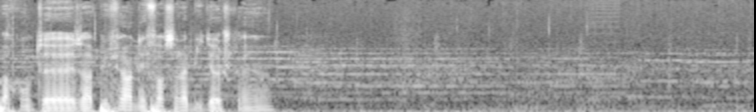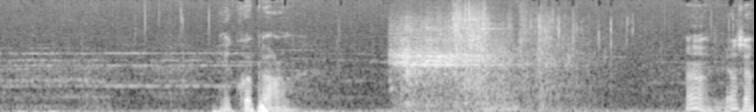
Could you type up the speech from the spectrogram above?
Par contre, euh, ils auraient pu faire un effort sur la bidoche quand même. Quoi par là Ah, bien ça.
